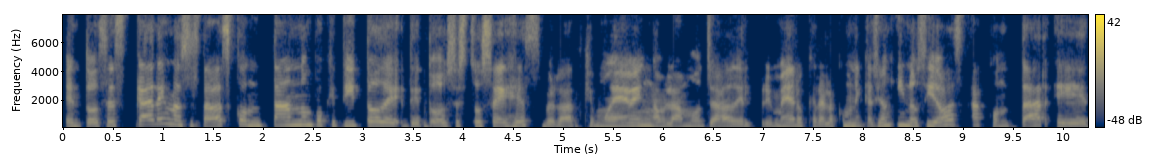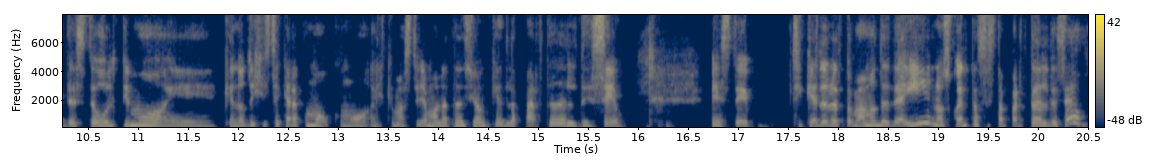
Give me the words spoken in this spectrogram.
Entonces, Karen, nos estabas contando un poquitito de, de todos estos ejes, ¿verdad? Que mueven. Hablamos ya del primero, que era la comunicación, y nos ibas a contar eh, de este último eh, que nos dijiste que era como, como el que más te llamó la atención, que es la parte del deseo. Este, si quieres retomamos desde ahí y nos cuentas esta parte del deseo.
